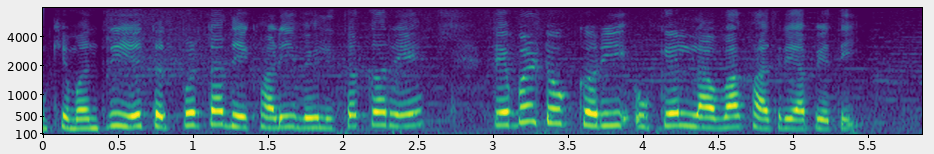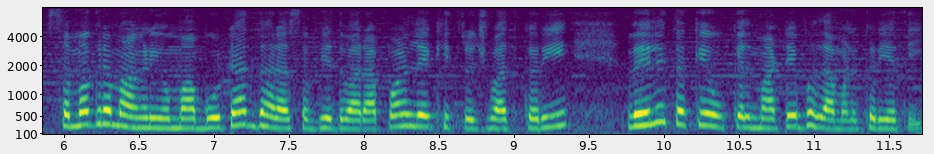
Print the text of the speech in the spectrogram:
મુખ્યમંત્રીએ તત્પરતા દેખાડી વહેલી તકરે ટેબલ ટોક કરી ઉકેલ લાવવા ખાતરી આપી હતી. સમગ્ર માંગણીઓમાં બોટાદ ધારાસભ્ય દ્વારા પણ લેખિત રજૂઆત કરી વહેલી તકે ઉકેલ માટે ભલામણ કરી હતી.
